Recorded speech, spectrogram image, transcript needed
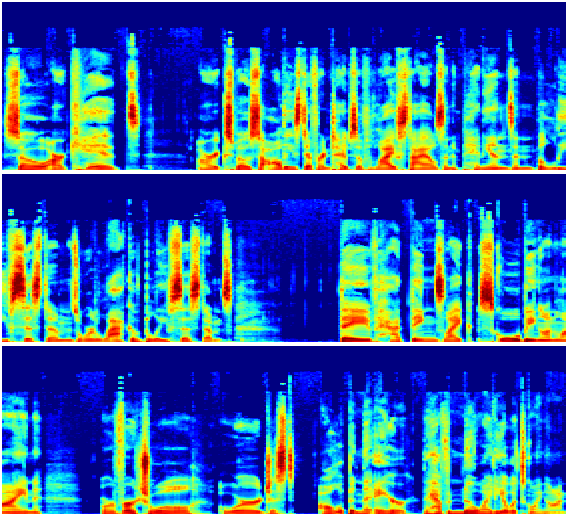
So, our kids are exposed to all these different types of lifestyles and opinions and belief systems or lack of belief systems. They've had things like school being online or virtual or just all up in the air. They have no idea what's going on.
